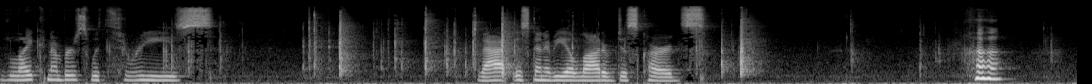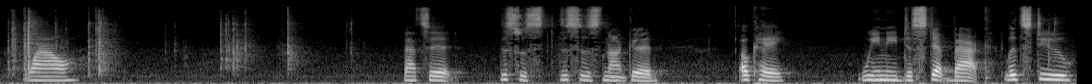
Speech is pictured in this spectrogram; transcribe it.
like numbers with threes. That is going to be a lot of discards. wow. That's it. This was this is not good. Okay, we need to step back. Let's do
